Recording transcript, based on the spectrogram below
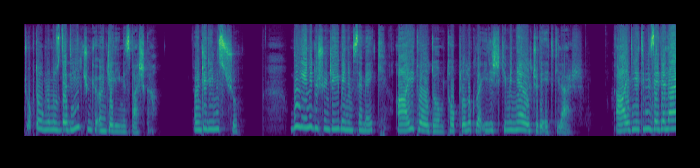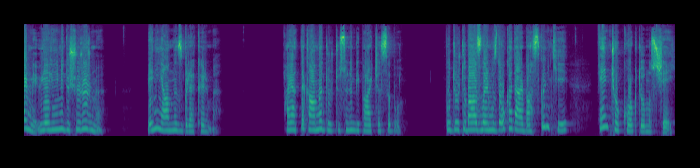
Çok da umurumuzda değil çünkü önceliğimiz başka. Önceliğimiz şu. Bu yeni düşünceyi benimsemek, ait olduğum toplulukla ilişkimi ne ölçüde etkiler? Aidiyetimi zedeler mi, üyeliğimi düşürür mü? Beni yalnız bırakır mı? Hayatta kalma dürtüsünün bir parçası bu. Bu dürtü bazılarımızda o kadar baskın ki en çok korktuğumuz şey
